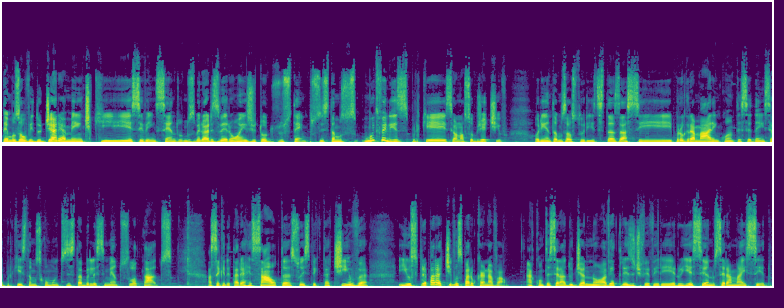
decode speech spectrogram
Temos ouvido diariamente que esse vem sendo um dos melhores verões de todos os tempos. Estamos muito felizes porque esse é o nosso objetivo. Orientamos aos turistas a se programarem com antecedência porque estamos com muitos estabelecimentos lotados. A secretária ressalta sua expectativa e os preparativos para o carnaval acontecerá do dia 9 a 13 de fevereiro e esse ano será mais cedo.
